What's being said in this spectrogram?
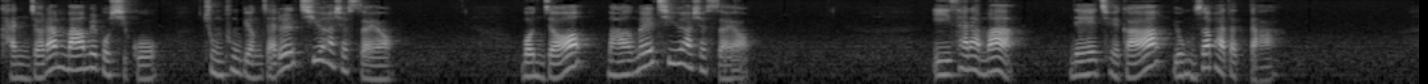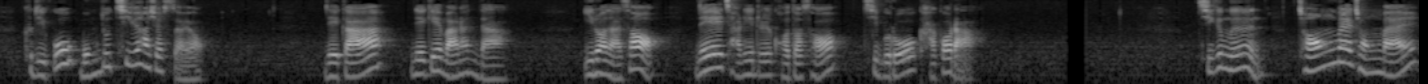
간절한 마음을 보시고 중풍병자를 치유하셨어요. 먼저 마음을 치유하셨어요. 이 사람아, 내 죄가 용서받았다. 그리고 몸도 치유하셨어요. 내가 내게 말한다. 일어나서 내 자리를 걷어서 집으로 가거라. 지금은 정말 정말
